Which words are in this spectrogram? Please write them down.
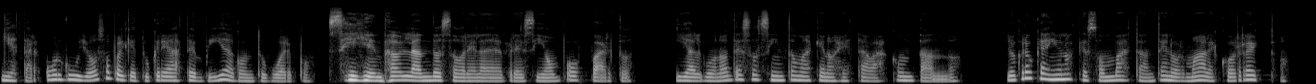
y estar orgulloso porque tú creaste vida con tu cuerpo. Siguiendo hablando sobre la depresión postparto, y algunos de esos síntomas que nos estabas contando, yo creo que hay unos que son bastante normales, correcto.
